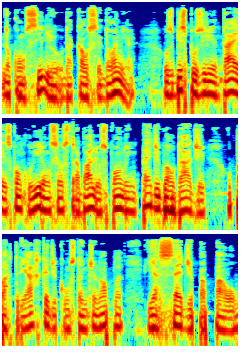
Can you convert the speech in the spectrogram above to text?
No Concílio da Calcedônia, os bispos orientais concluíram seus trabalhos pondo em pé de igualdade o patriarca de Constantinopla e a sede papal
